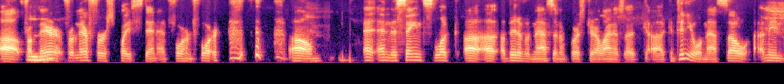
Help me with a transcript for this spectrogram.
uh, from mm-hmm. their from their first place stint at four and four. um, and, and, the Saints look uh, a, a, bit of a mess, and of course Carolina's a, a continual mess. So I mean,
